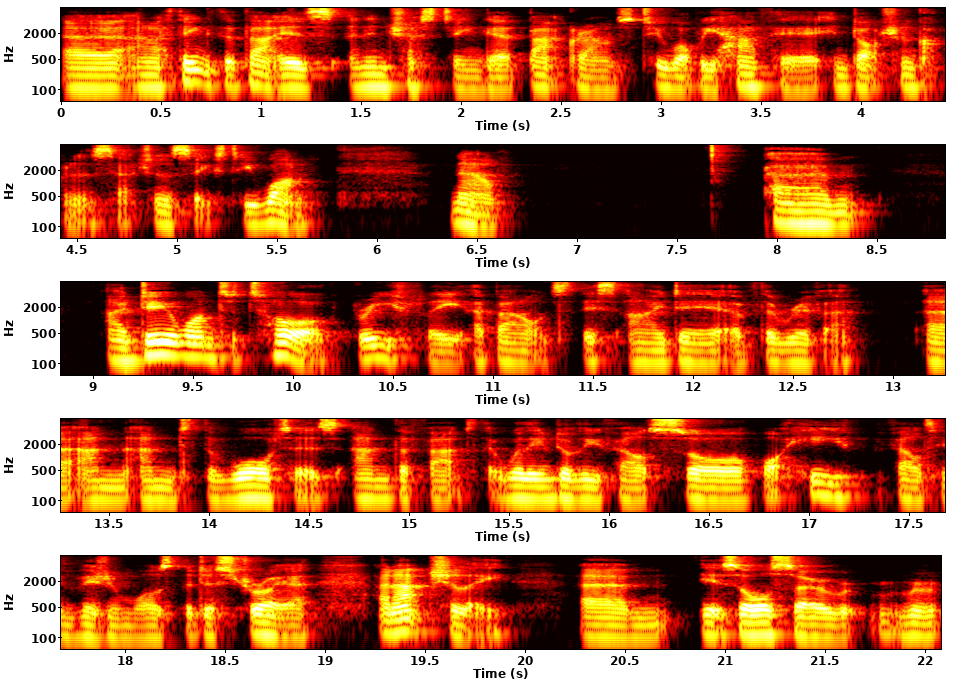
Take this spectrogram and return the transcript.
Uh, and I think that that is an interesting uh, background to what we have here in Doctrine and Covenants section 61. Now, um, I do want to talk briefly about this idea of the river uh, and and the waters and the fact that William W. Phelps saw what he felt in vision was the destroyer. And actually, um, it's also re-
